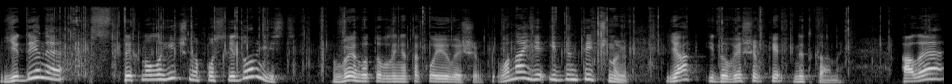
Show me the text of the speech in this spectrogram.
Єдине, технологічна послідовність виготовлення такої вишивки, вона є ідентичною, як і до вишивки нитками. Але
